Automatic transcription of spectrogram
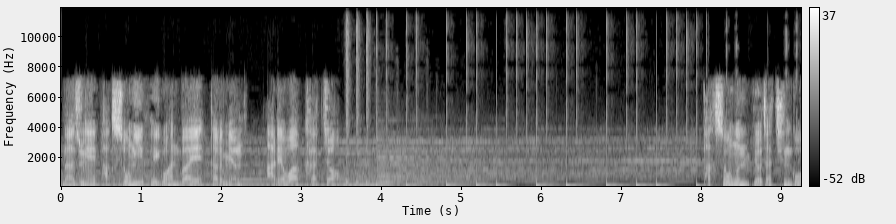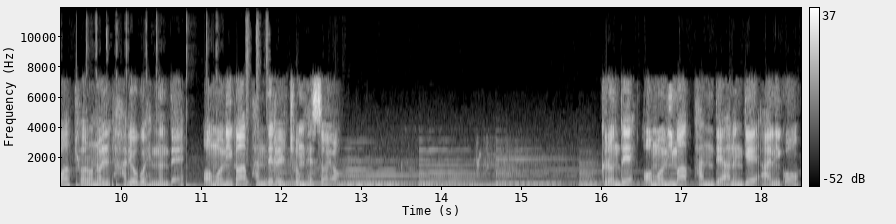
나중에 박수홍이 회고한 바에 따르면 아래와 같죠. 박수홍은 여자친구와 결혼을 하려고 했는데 어머니가 반대를 좀 했어요. 그런데 어머니마 반대하는 게 아니고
